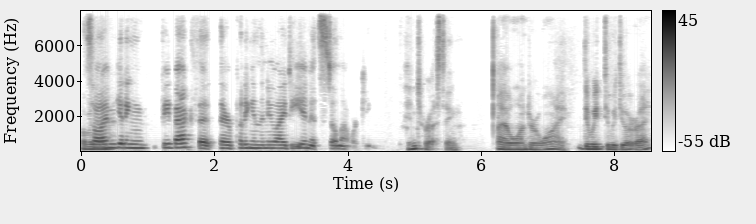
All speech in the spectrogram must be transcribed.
over so there. i'm getting feedback that they're putting in the new id and it's still not working Interesting. I wonder why. Did we did we do it right?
